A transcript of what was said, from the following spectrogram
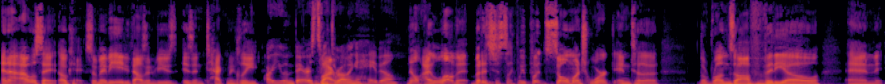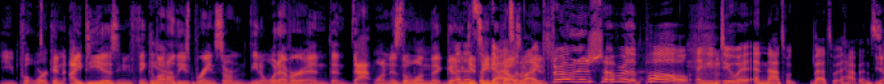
And I, I will say, okay, so maybe eighty thousand views isn't technically Are you embarrassed Viral. in throwing a hay bale? no. I love it, but it's just like we put so much work into the runs off video, and you put work in ideas, and you think about all these brainstorm, you know, whatever, and then that one is the one that g- and then gets some eighty guys are thousand like, views. "Throw this over the pole," and you do it, and that's what that's what happens. Yeah.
